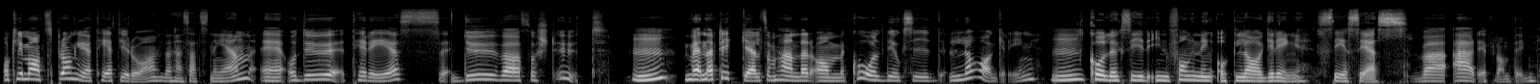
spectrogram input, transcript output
Och Klimatsprånget heter ju då den här satsningen. Eh, och du, Therese, du var först ut Mm. Med en artikel som handlar om koldioxidlagring. Mm, koldioxidinfångning och lagring, CCS. Vad är det för någonting?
